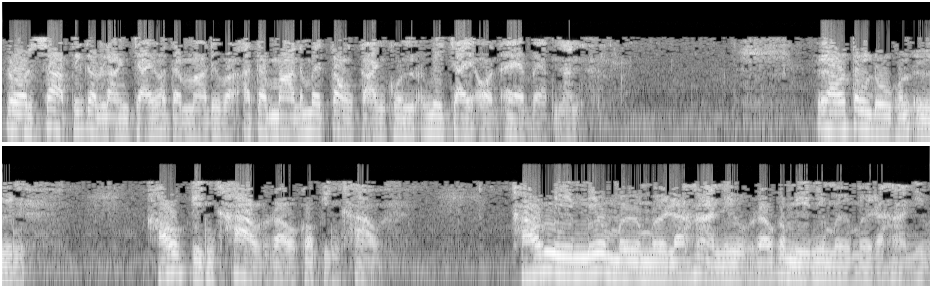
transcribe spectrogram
โปรดทราบถึงกำลังใจว่าอาตมาดีว่าอาตมาไม่ต้องการคนมีใจอ่อนแอแบบนั้น เราต้องดูคนอื่น เขากินข้าวเราก็กินข้าว เขามีนิ้วมือมือละห้านิ้ว เราก็มีนิ้วมือมือละห้านิ้ว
